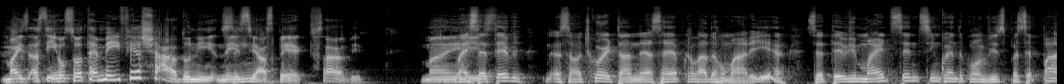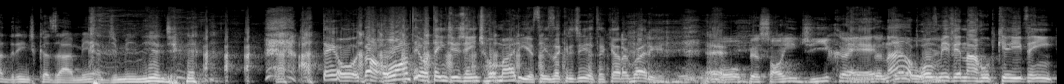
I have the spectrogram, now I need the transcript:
Mas, assim, eu sou até meio fechado nesse Sim. aspecto, sabe? Mas... Mas você teve, só te cortando, nessa época lá da Romaria, você teve mais de 150 convites para ser padrinho de casamento, de menino. De... Até hoje. Não, ontem eu atendi gente Romaria, vocês acreditam que era Guari? É. O pessoal indica é, ainda. Não, o povo me vê na rua, porque aí vem,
